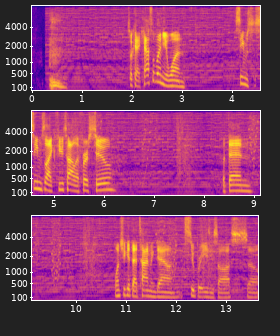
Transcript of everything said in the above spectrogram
it's okay. Castlevania 1 seems seems like futile at first too. But then once you get that timing down, it's super easy sauce. So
